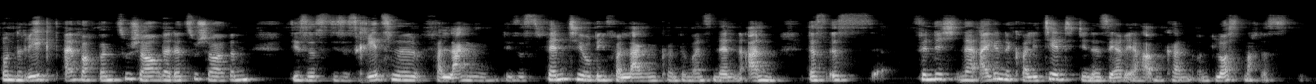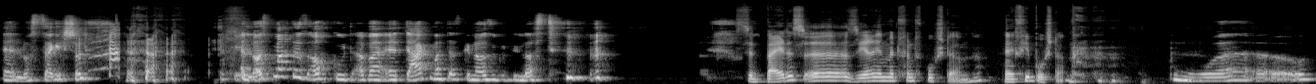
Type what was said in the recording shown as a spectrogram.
und regt einfach beim Zuschauer oder der Zuschauerin dieses, dieses Rätselverlangen, dieses Fan-Theorie-Verlangen könnte man es nennen, an. Das ist, finde ich, eine eigene Qualität, die eine Serie haben kann. Und Lost macht das, äh, Lost sage ich schon. ja, Lost macht das auch gut, aber äh, Dark macht das genauso gut wie Lost. sind beides äh, Serien mit fünf Buchstaben, ne? Äh, vier Buchstaben. Wow.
